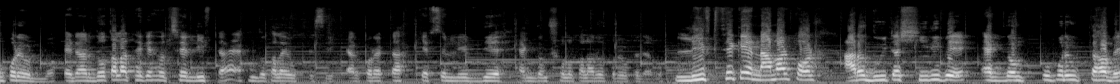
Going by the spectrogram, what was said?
উপরে উঠবো। এটার দোতলা থেকে হচ্ছে লিফটটা, এখন দোতলায় উঠতেছি। এরপর একটা ক্যাপসুল লিফট দিয়ে একদম ষোলো তলার উপরে উঠে যাব। লিফট থেকে নামার পর আরও দুইটা সিঁড়ি বেয়ে একদম উপরে উঠতে হবে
